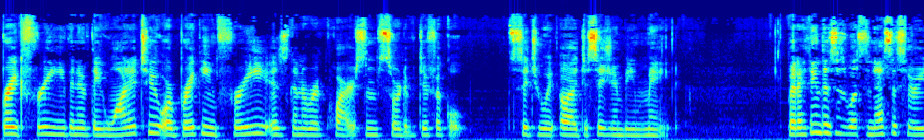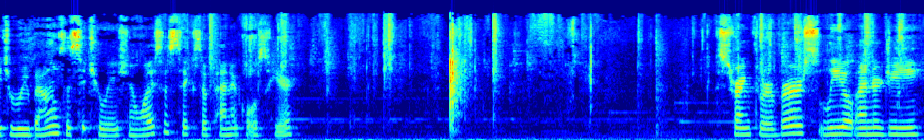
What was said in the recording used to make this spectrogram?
break free even if they wanted to, or breaking free is going to require some sort of difficult situation, uh, decision being made. But I think this is what's necessary to rebalance the situation. Why is the Six of Pentacles here? Strength reverse, Leo energy.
